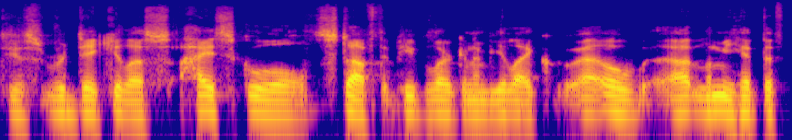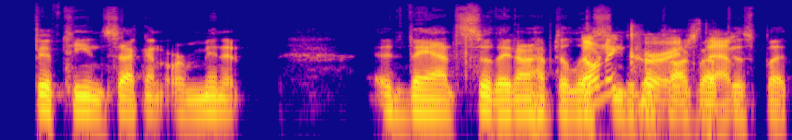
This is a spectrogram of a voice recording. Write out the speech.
just ridiculous high school stuff that people are going to be like, oh, uh, let me hit the 15 second or minute advance so they don't have to listen to me talk them. about this. But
